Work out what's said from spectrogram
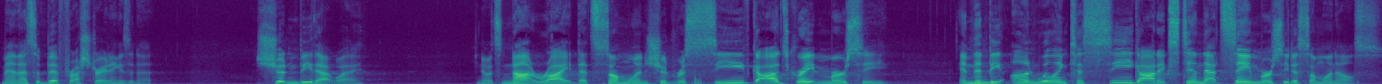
man, that's a bit frustrating, isn't it? Shouldn't be that way. You know, it's not right that someone should receive God's great mercy and then be unwilling to see God extend that same mercy to someone else.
